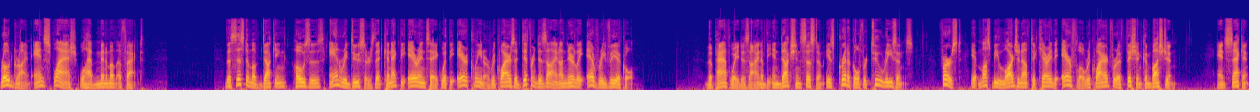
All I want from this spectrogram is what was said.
road grime, and splash will have minimum effect. The system of ducting, hoses, and reducers that connect the air intake with the air cleaner requires a different design on nearly every vehicle. The pathway design of the induction system is critical for two reasons. First, it must be large enough to carry the airflow required for efficient combustion. And second,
